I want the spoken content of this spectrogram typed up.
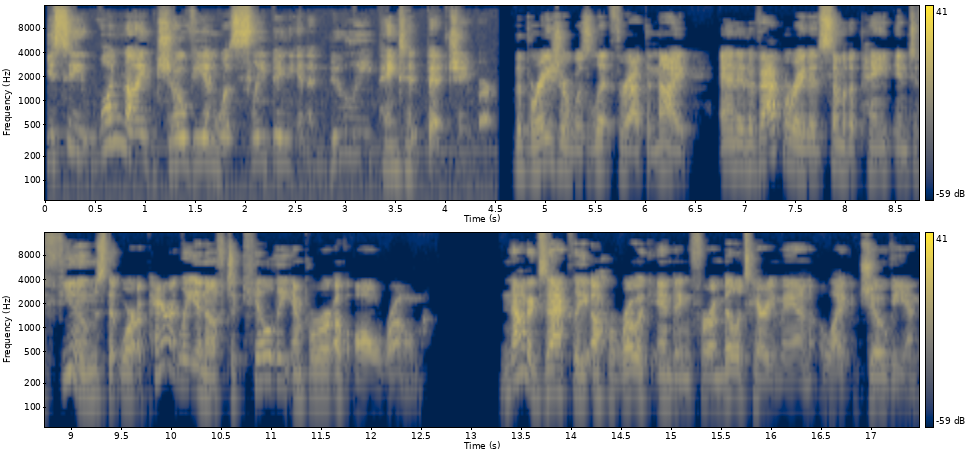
You see, one night Jovian was sleeping in a newly painted bedchamber. The brazier was lit throughout the night, and it evaporated some of the paint into fumes that were apparently enough to kill the Emperor of all Rome. Not exactly a heroic ending for a military man like Jovian.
